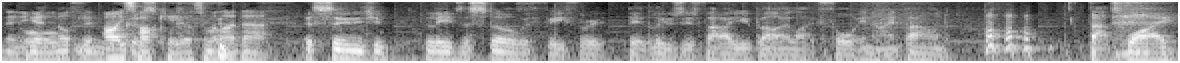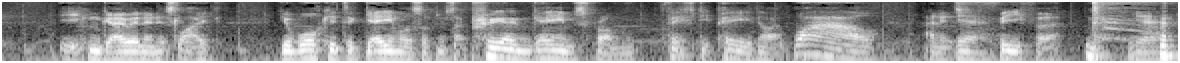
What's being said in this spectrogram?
Then you or get nothing ice because- hockey or something like that. as soon as you leave the store with FIFA, it, it loses value by like forty nine pound. That's why you can go in and it's like you walk into game or something. It's like pre-owned games from fifty p. You're like, wow, and it's Yeah. FIFA. Yeah,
